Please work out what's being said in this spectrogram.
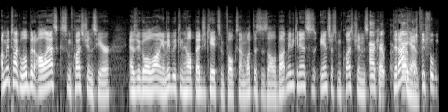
I'm going to talk a little bit. I'll ask some questions here as we go along, and maybe we can help educate some folks on what this is all about. Maybe you can answer, answer some questions. Okay. That I uh, have. Just before we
